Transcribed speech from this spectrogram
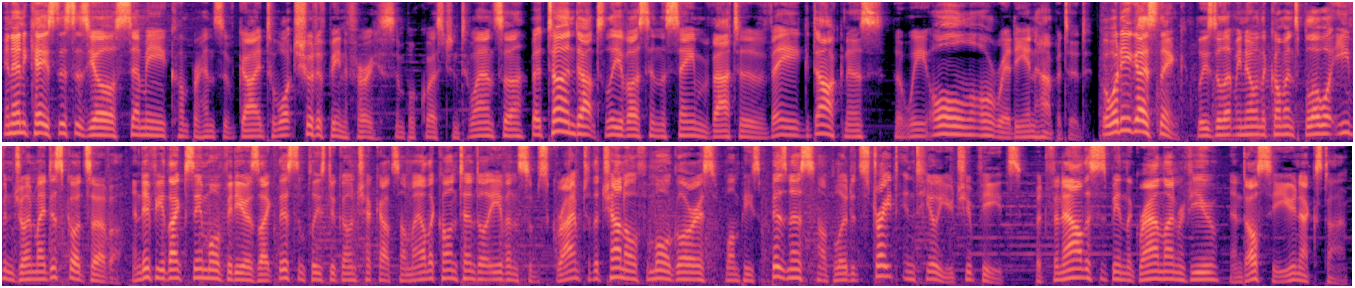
In any case, this is your semi-comprehensive guide to what should have been a very simple question to answer, but turned out to leave us in the same vat of vague darkness that we all already inhabited. But what do you guys think? Please do let me know in the comments below or even join my Discord server. And if you'd like to see more videos like this, then please do go and check out some of my other content or even subscribe to the channel for more glorious One Piece business uploaded straight into your YouTube feeds. But for now, this has been the Grand Line Review, and I'll see you next time.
